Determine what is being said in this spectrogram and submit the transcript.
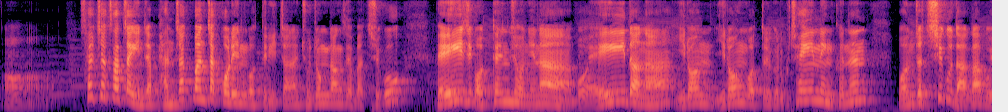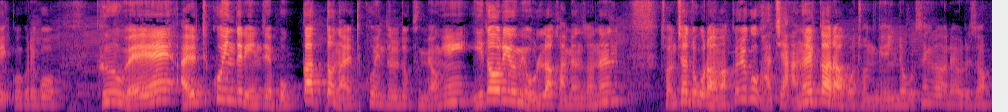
어, 살짝 살짝 이제 반짝반짝거리는 것들이 있잖아요. 조정 장세 마치고 베이직 어텐션이나 뭐 에이다나 이런 이런 것들 그리고 체인 링크는 먼저 치고 나가고 있고 그리고 그 외에 알트코인들이 이제 못 갔던 알트코인들도 분명히 이더리움이 올라가면서는 전체적으로 아마 끌고 가지 않을까라고 저는 개인적으로 생각을 해요. 그래서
